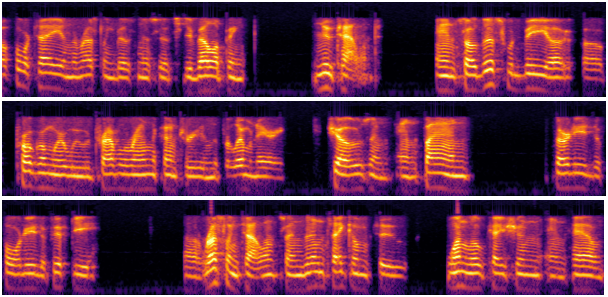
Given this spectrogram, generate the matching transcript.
a forte in the wrestling business, it's developing new talent. And so this would be a, a program where we would travel around the country in the preliminary shows and, and find 30 to 40 to 50 uh, wrestling talents and then take them to one location and have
